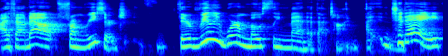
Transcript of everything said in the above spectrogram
I found out from research, there really were mostly men at that time. Mm-hmm. Today,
